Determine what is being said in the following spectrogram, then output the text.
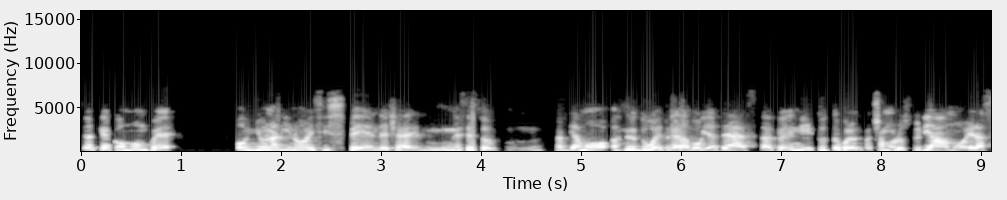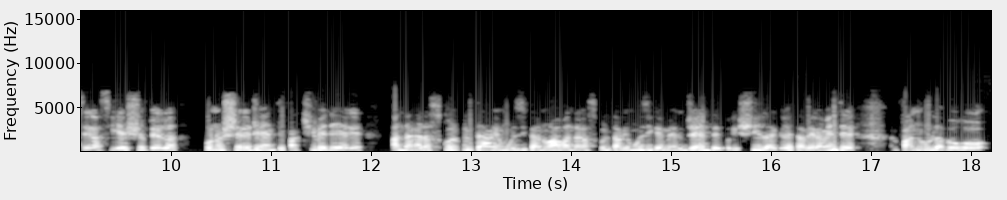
perché comunque ognuna di noi si spende, cioè, nel senso abbiamo due o tre lavori a testa, quindi tutto quello che facciamo lo studiamo e la sera si esce per conoscere gente, farci vedere, andare ad ascoltare musica nuova, andare ad ascoltare musica emergente. Priscilla e Greta veramente fanno un lavoro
